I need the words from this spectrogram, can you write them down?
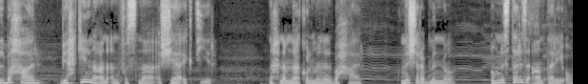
البحر بيحكي لنا عن أنفسنا أشياء كتير. نحن مناكل من البحر بنشرب منه وبنسترزق عن طريقه.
